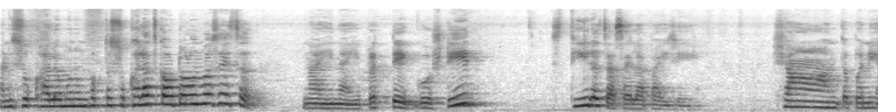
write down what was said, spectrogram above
आणि सुख आलं म्हणून फक्त सुखालाच कवटाळून बसायचं. नाही नाही प्रत्येक गोष्टीत स्थिरच असायला पाहिजे. शांतपणे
